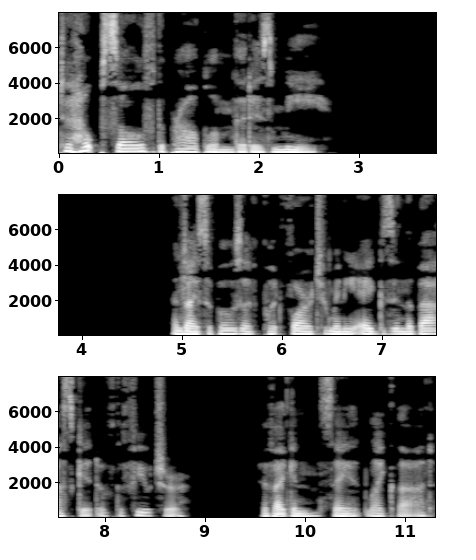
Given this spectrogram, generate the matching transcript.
to help solve the problem that is me. And I suppose I've put far too many eggs in the basket of the future, if I can say it like that.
